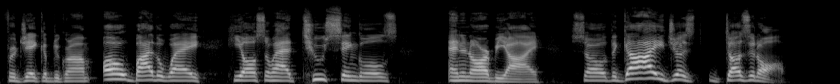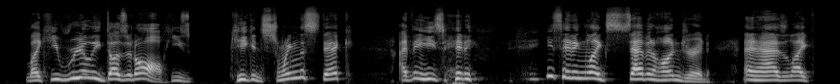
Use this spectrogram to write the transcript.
for Jacob DeGrom. Oh, by the way, he also had two singles and an RBI. So the guy just does it all. Like he really does it all. He's he can swing the stick. I think he's hitting he's hitting like 700 and has like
